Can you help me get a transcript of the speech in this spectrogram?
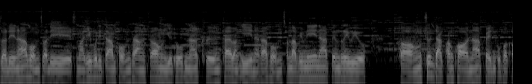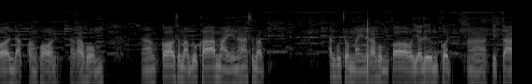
สวัสดีนะครับผมสวัสดีสมาชิกผู้ติดตามผมทางช่อง YouTube นะคลืนค่ายบางอีนะครับผมสำหรับคลิปนี้นะเป็นรีวิวของชุดดักพังพรนะเป็นอุปกรณ์ดักพังพรนะครับผมนะก็สำหรับลูกค้าใหม่นะสำหรับท่านผู้ชมใหม่นะครับผมก็อย่าลืมกดติดตาม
